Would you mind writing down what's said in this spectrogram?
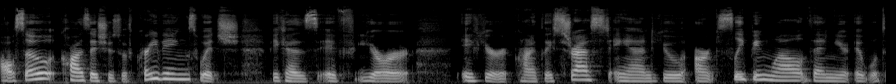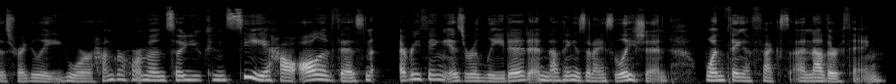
also cause issues with cravings, which, because if you're if you're chronically stressed and you aren't sleeping well, then you, it will dysregulate your hunger hormones. So you can see how all of this, everything is related and nothing is in isolation. One thing affects another thing.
